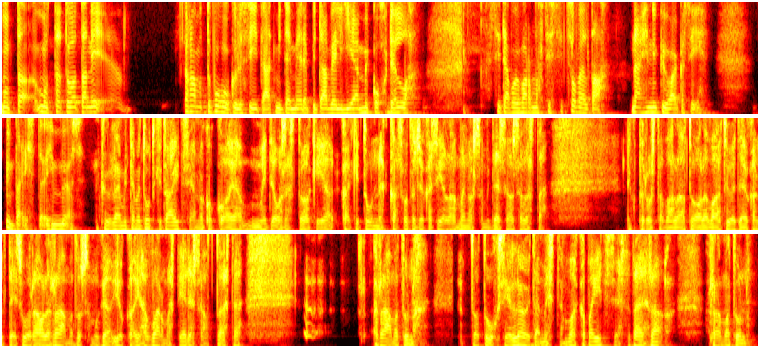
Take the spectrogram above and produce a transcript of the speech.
mutta, mutta tuota, niin, Raamattu puhuu kyllä siitä, että miten meidän pitää veljiämme kohdella. Sitä voi varmasti sit soveltaa näihin nykyaikaisiin ympäristöihin myös. Kyllä, miten me tutkitaan itseämme koko ajan, miten osastoakin ja kaikki tunnekasvatus, joka siellä on menossa, miten se on sellaista niin perustavaa laatua olevaa työtä, joka nyt ei suoraan ole raamatussa, mutta joka ihan varmasti edesauttaa sitä raamatun totuuksien löytämistä, vaikkapa itsestä tai ra- raamatun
